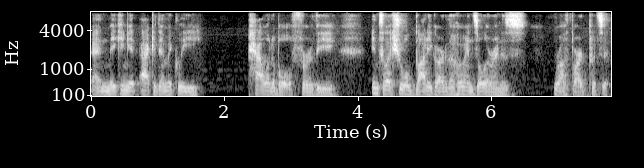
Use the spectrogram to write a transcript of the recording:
and making it academically palatable for the intellectual bodyguard of the Hohenzollern, as Rothbard puts it.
